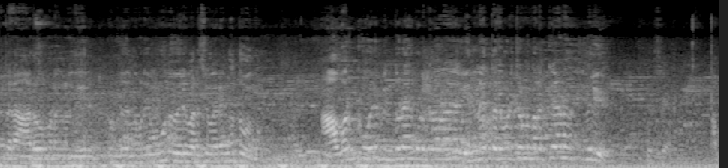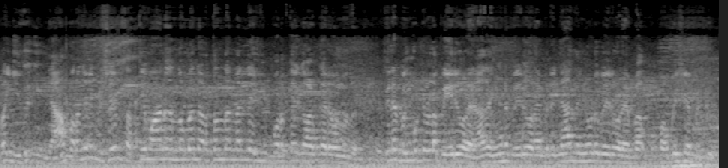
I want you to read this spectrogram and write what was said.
ഇത്തരം ആരോപണങ്ങൾ നേരിട്ടിട്ടുണ്ട് എന്ന് പറഞ്ഞാൽ മൂന്ന് പേര് പരസ്യമായി രംഗത്ത് വന്നു. അവർക്ക് ഒരു പിന്തുണയും കൊടുക്കാതെ എന്നെ തെളിവിച്ചുകൊണ്ട് നടക്കുകയാണ് ഇവർ. അപ്പൊ ഇത് ഞാൻ പറഞ്ഞൊരു വിഷയം സത്യമാണ് എന്നുള്ളതിന്റെ അർത്ഥം തന്നെയല്ലേ ഈ പുറത്തേക്ക് ആൾക്കാർ വന്നത്. പിന്നെ പെൺകുട്ടികളുടെ പേര് പറയാം അതെങ്ങനെ പേര് പറയാൻ പറ്റും? ഞാൻ നിന്നോട് പേര് പറയാം. പബ്ലിഷ് ചെയ്യാൻ പറ്റുമോ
